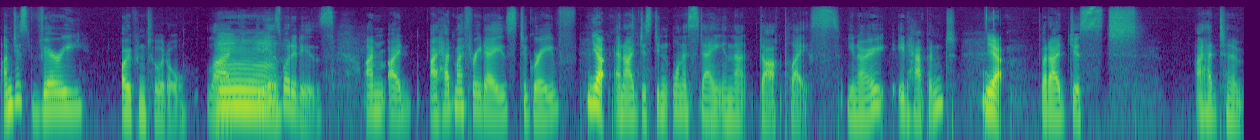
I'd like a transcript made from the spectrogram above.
I'm just very open to it all. Like, it is mm. what it is. I'm I I had my three days to grieve Yeah. and I just didn't want to stay in that dark place. You know, it happened, Yeah. but I just I had to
